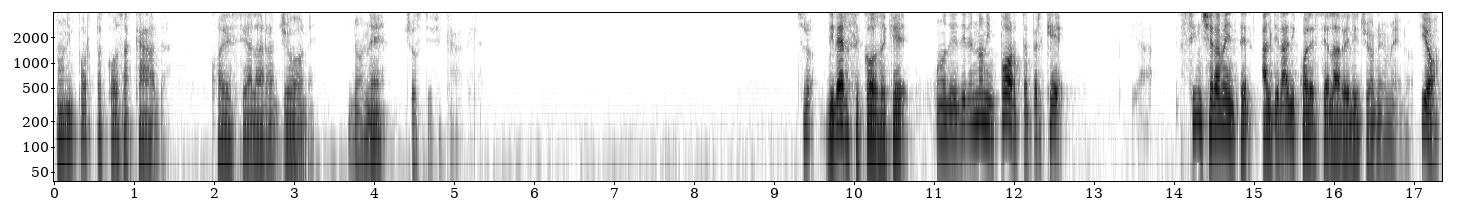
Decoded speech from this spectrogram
Non importa cosa accada, quale sia la ragione, non è giustificabile. Ci sono diverse cose che uno deve dire non importa perché sinceramente, al di là di quale sia la religione o meno, io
